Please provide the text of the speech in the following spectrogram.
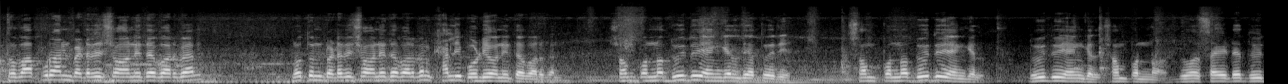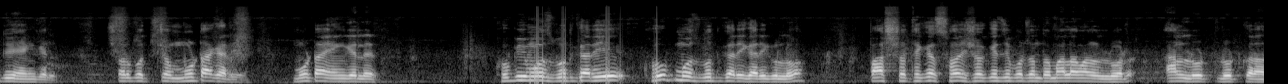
অথবা পুরান ব্যাটারি সহ নিতে পারবেন। নতুন ব্যাটারি সহ নিতে পারবেন, খালি বডিও নিতে পারবেন। সম্পূর্ণ দুই দুই অ্যাঙ্গেল দিয়ে তৈরি। সম্পূর্ণ দুই দুই অ্যাঙ্গেল দুই দুই অ্যাঙ্গেল সম্পূর্ণ। দু সাইডে দুই দুই অ্যাঙ্গেল সর্বোচ্চ মোটা গাড়ি, মোটা অ্যাঙ্গেলের খুবই মজবুত গাড়ি, খুব মজবুত গাড়ি গাড়িগুলো। পাঁচশো থেকে ছয়শো কেজি পর্যন্ত মালামাল লোড আনলোড লোড করা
